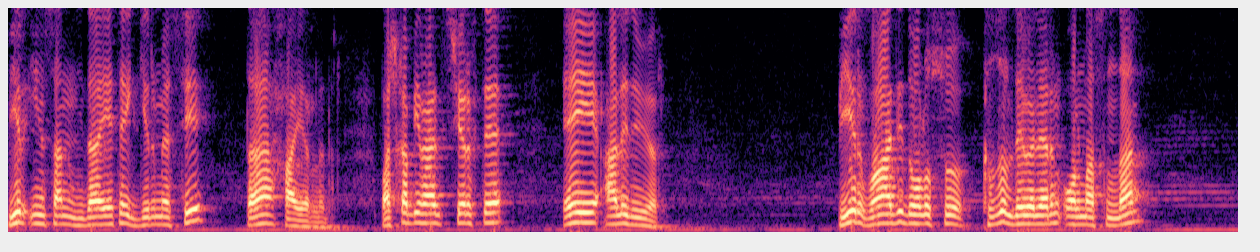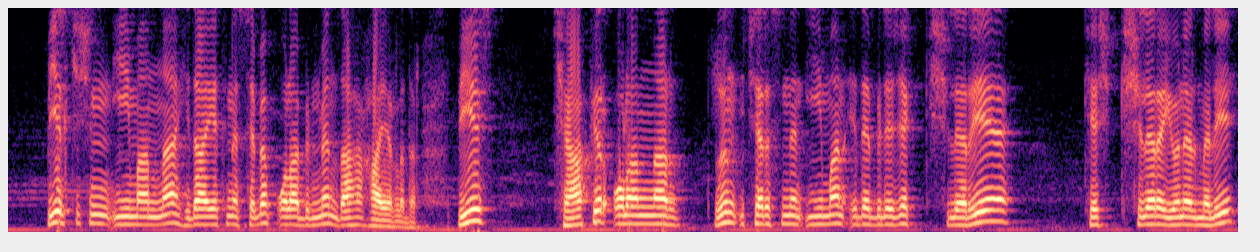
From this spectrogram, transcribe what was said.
bir insanın hidayete girmesi daha hayırlıdır. Başka bir hadis-i şerifte ey Ali diyor bir vadi dolusu kızıl develerin olmasından bir kişinin imanına, hidayetine sebep olabilmen daha hayırlıdır. Biz kafir olanların içerisinden iman edebilecek kişileri kişilere yönelmeli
